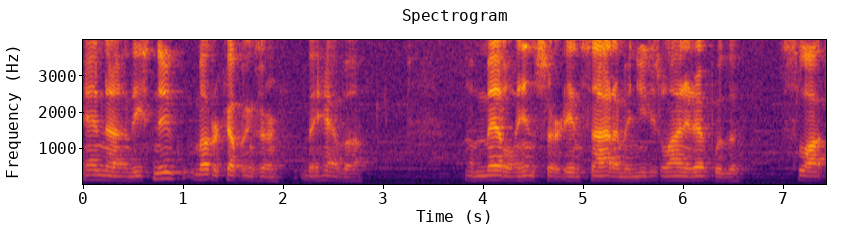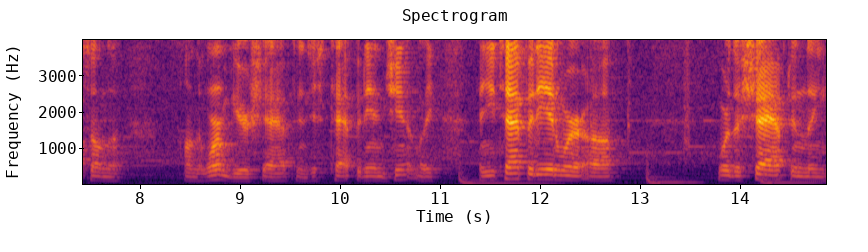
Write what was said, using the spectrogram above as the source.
And uh, these new motor couplings are, they have a, a metal insert inside them and you just line it up with the slots on the on the worm gear shaft and just tap it in gently. And you tap it in where uh, where the shaft and the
